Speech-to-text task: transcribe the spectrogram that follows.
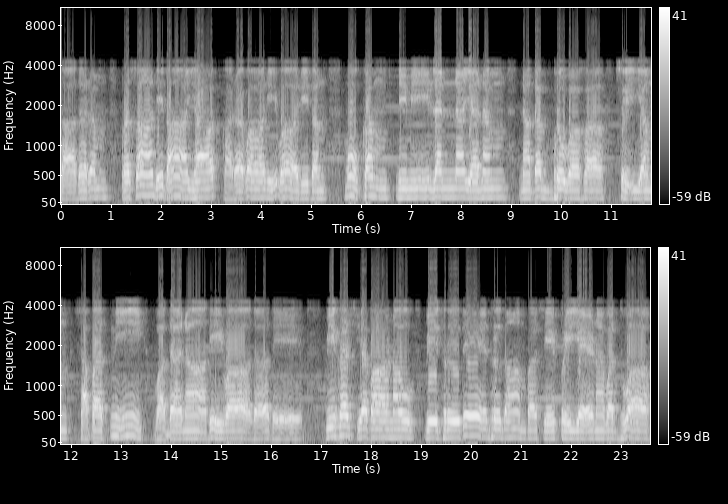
सादरं प्रसादिताया करवारिवारिदं मुखं निमीलन्नयनं नदभ्रुवः श्रियं सपत्नी वदनादिवाददे विहस्य पाणौ विधृते धृताम्बसि प्रियेण वध्वा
